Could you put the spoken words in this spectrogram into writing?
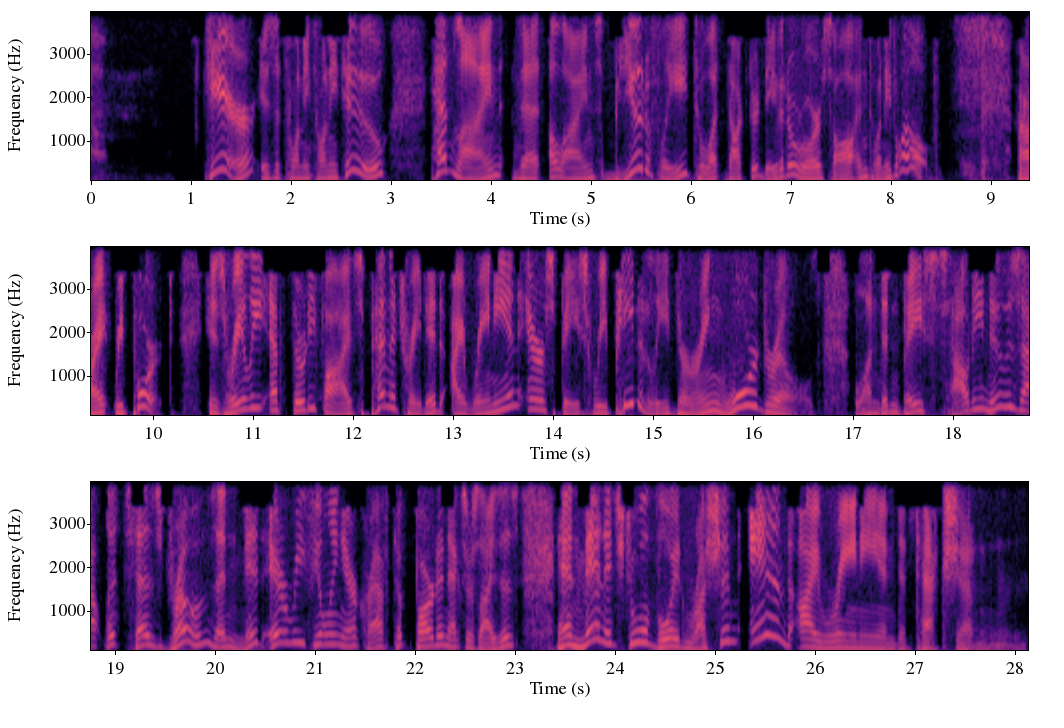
Here is a 2022 headline that aligns beautifully to what Dr. David Owuor saw in 2012. All right, report. Israeli F-35s penetrated Iranian airspace repeatedly during war drills. London-based Saudi news outlet says drones and mid-air refueling aircraft took part in exercises and managed to avoid Russian and Iranian detection.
